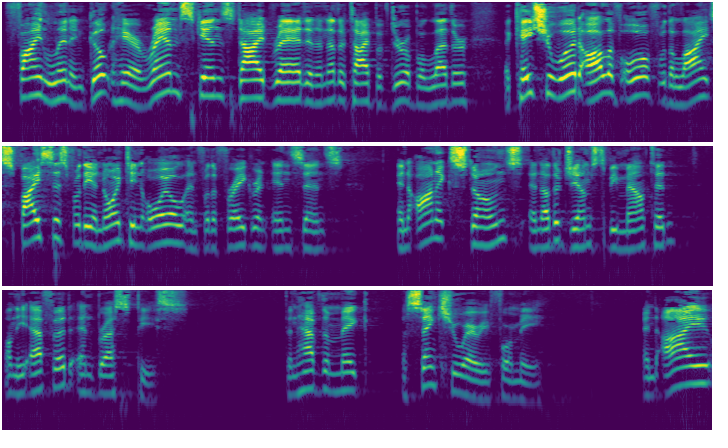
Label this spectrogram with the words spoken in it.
fine linen, goat hair, ram skins dyed red, and another type of durable leather, acacia wood, olive oil for the light, spices for the anointing oil and for the fragrant incense, and onyx stones and other gems to be mounted on the ephod and breastpiece. Then have them make a sanctuary for me, and I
